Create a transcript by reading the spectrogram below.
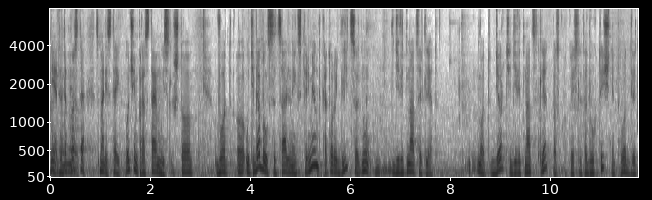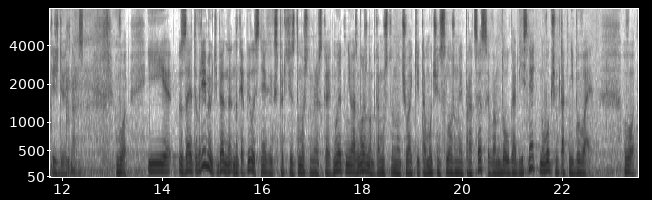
Нет, Хотя это просто, смотри, старик, очень простая мысль, что вот э, у тебя был социальный эксперимент, который длится, ну, 19 лет. Вот, Дерти 19 лет, поскольку если это 2000, то вот 2019. Вот. И за это время у тебя на- накопилась некая экспертиза. Ты можешь, например, сказать, ну, это невозможно, потому что, ну, чуваки, там очень сложные процессы, вам долго объяснять. Ну, в общем, так не бывает. Вот.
